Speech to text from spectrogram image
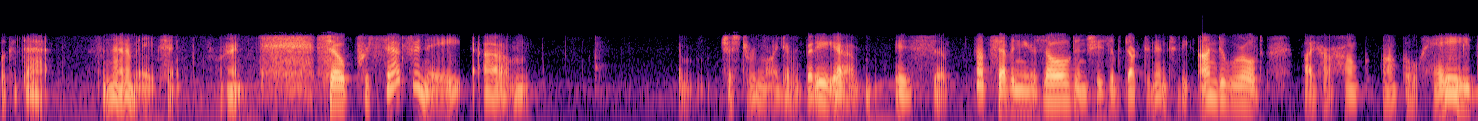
look at that. Isn't that amazing? Right? So Persephone, um, just to remind everybody, um, is uh, about seven years old, and she's abducted into the underworld by her hunk- uncle Hades,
